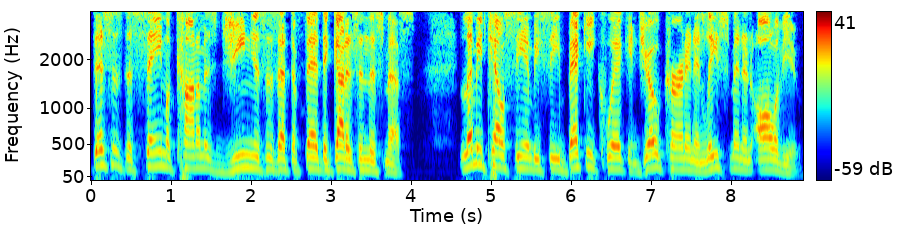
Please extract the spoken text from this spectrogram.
This is the same economist geniuses at the Fed that got us in this mess. Let me tell CNBC, Becky Quick and Joe Kernan and Liesman and all of you,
